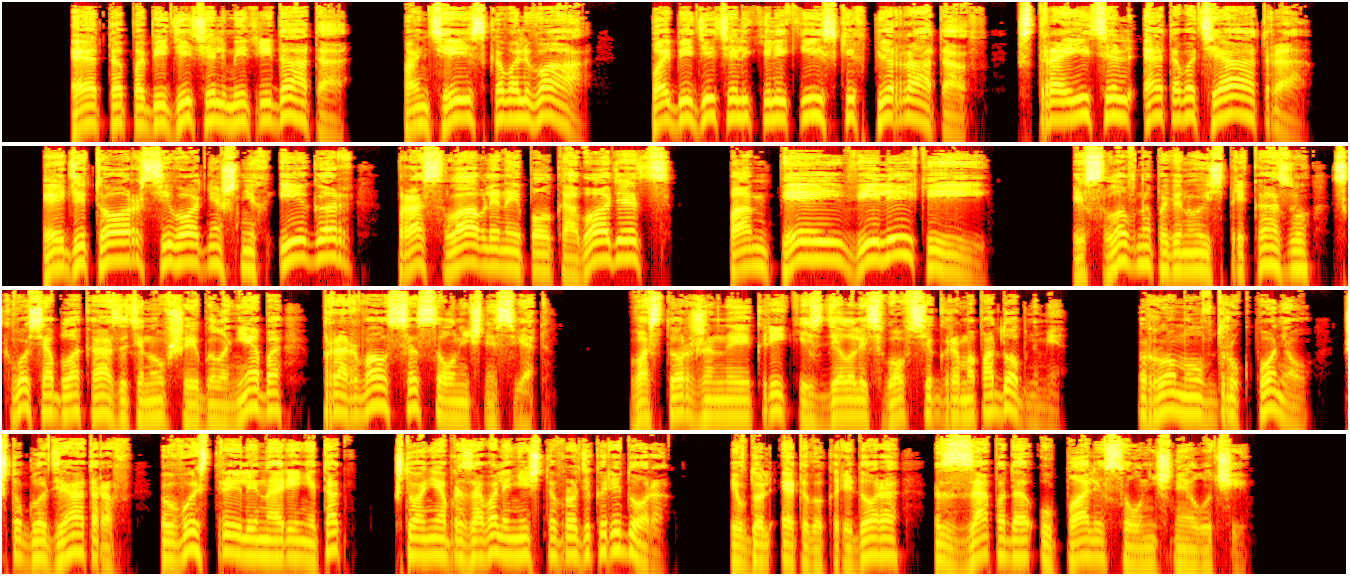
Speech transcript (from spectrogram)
«Это победитель Митридата, Понтийского льва, победитель киликийских пиратов, строитель этого театра, эдитор сегодняшних игр, прославленный полководец Помпей Великий. И словно повинуясь приказу, сквозь облака, затянувшие было небо, прорвался солнечный свет. Восторженные крики сделались вовсе громоподобными. Ромул вдруг понял, что гладиаторов выстроили на арене так, что они образовали нечто вроде коридора, и вдоль этого коридора с запада упали солнечные лучи,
